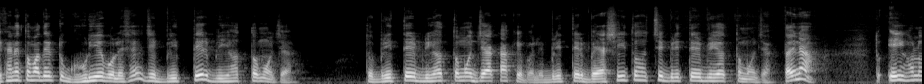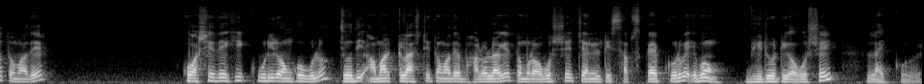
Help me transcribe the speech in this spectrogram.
এখানে তোমাদের একটু ঘুরিয়ে বলেছে যে বৃত্তের বৃহত্তম যা। তো বৃত্তের বৃহত্তম যা কাকে বলে? বৃত্তের ব্যাসই তো হচ্ছে বৃত্তের বৃহত্তম যা, তাই না? তো এই হলো তোমাদের কষে দেখি কুড়ির অঙ্কগুলো। যদি আমার ক্লাসটি তোমাদের ভালো লাগে, তোমরা অবশ্যই চ্যানেলটি সাবস্ক্রাইব করবে এবং ভিডিওটি অবশ্যই লাইক করবে।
